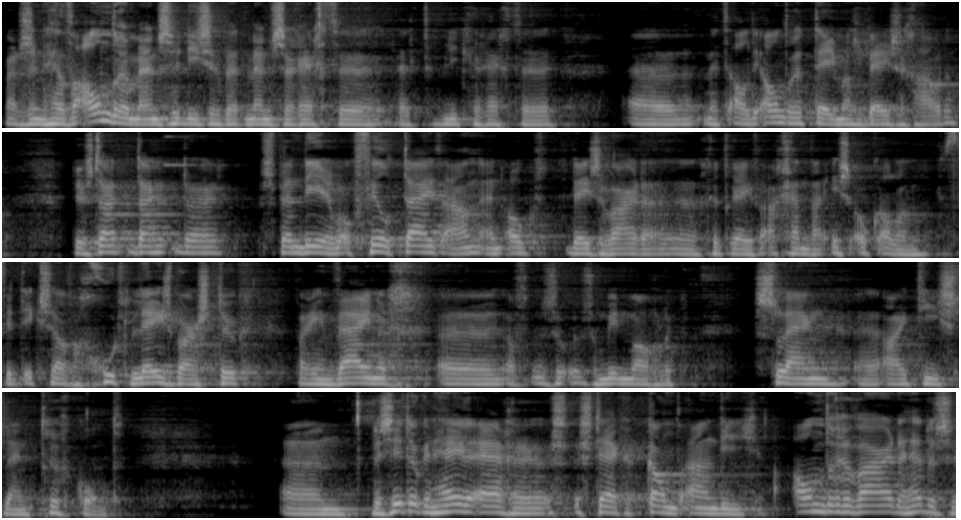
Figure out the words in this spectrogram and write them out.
Maar er zijn heel veel andere mensen die zich met mensenrechten, met publieke rechten, uh, met al die andere thema's bezighouden. Dus daar, daar, spenderen we ook veel tijd aan. En ook deze waardegedreven agenda is ook al een, vind ik zelf, een goed leesbaar stuk. Waarin weinig, uh, of zo, zo, min mogelijk slang, uh, IT-slang terugkomt. Um, er zit ook een hele erge sterke kant aan die andere waarden. Hè. Dus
